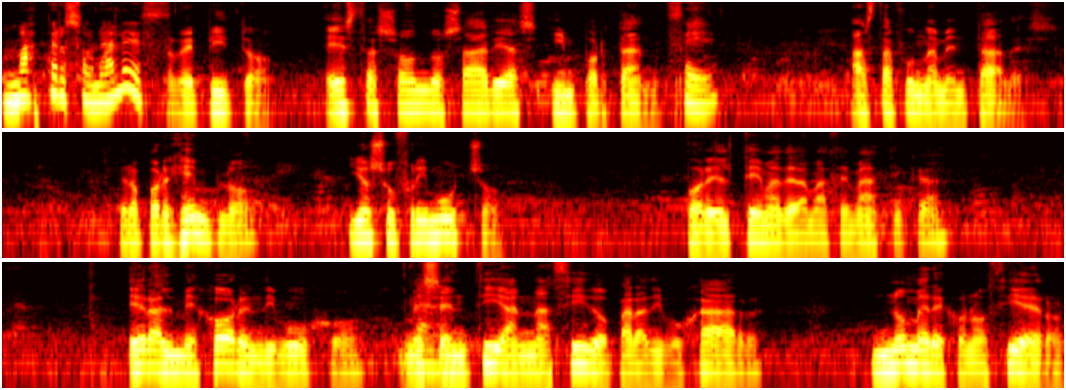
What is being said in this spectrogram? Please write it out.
más personales. Repito, estas son dos áreas importantes, Sí, hasta fundamentales. Pero, por ejemplo, yo sufrí mucho por el tema de la matemática. Era el mejor en dibujo, me Claro. sentía nacido para dibujar, no me reconocieron.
